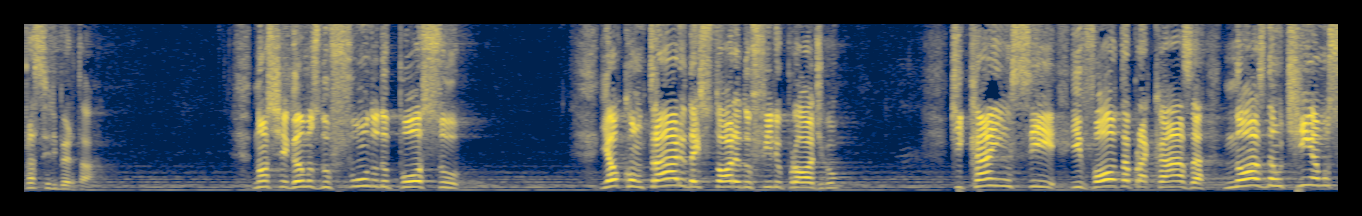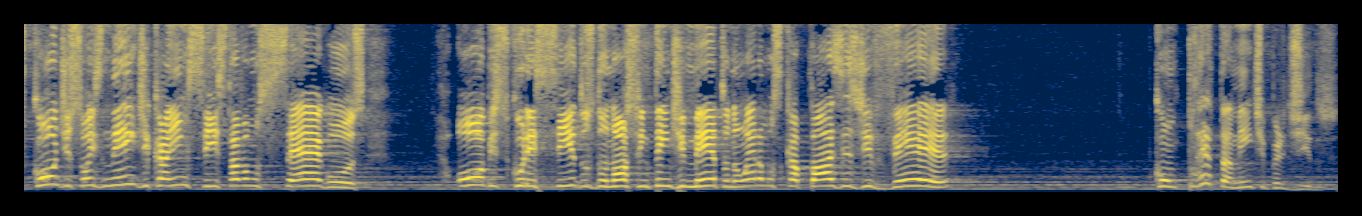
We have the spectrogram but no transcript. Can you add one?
para se libertar. Nós chegamos no fundo do poço e ao contrário da história do filho pródigo, que cai em si e volta para casa, nós não tínhamos condições nem de cair em si, estávamos cegos, obscurecidos no nosso entendimento, não éramos capazes de ver, completamente perdidos.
